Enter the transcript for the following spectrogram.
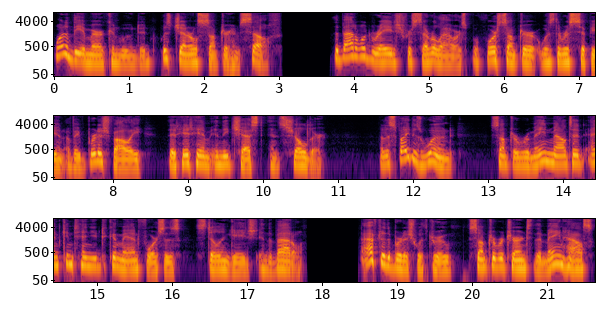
One of the American wounded was General Sumter himself. The battle had raged for several hours before Sumter was the recipient of a British volley that hit him in the chest and shoulder. Now, despite his wound, Sumter remained mounted and continued to command forces still engaged in the battle. After the British withdrew, Sumter returned to the main house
